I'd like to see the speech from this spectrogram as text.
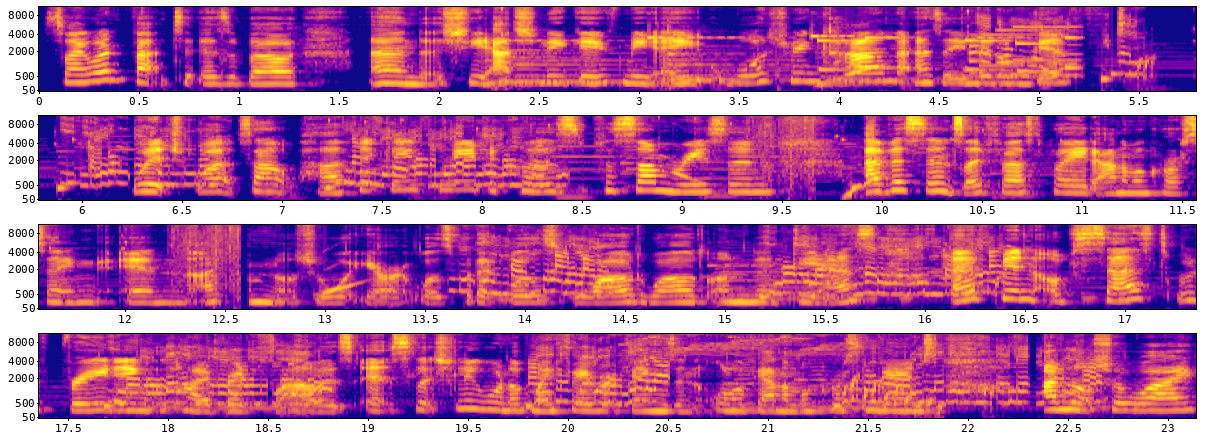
So I went back to Isabelle and she actually gave me a watering can as a little gift which works out perfectly for me because for some reason ever since I first played Animal Crossing in I'm not sure what year it was but it was Wild World on the DS I've been obsessed with breeding hybrid flowers. It's literally one of my favourite things in all of the Animal Crossing games. I'm not sure why.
